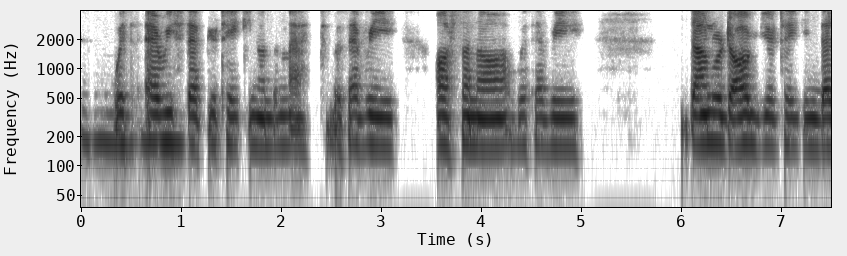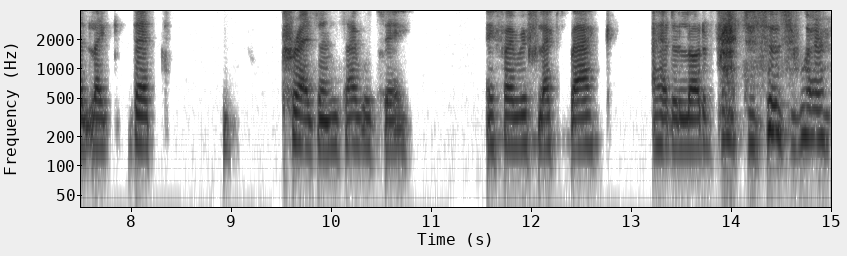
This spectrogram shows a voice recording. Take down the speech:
mm-hmm. with every step you're taking on the mat, with every asana, with every downward dog you're taking, that like that presence, I would say. If I reflect back, I had a lot of practices where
